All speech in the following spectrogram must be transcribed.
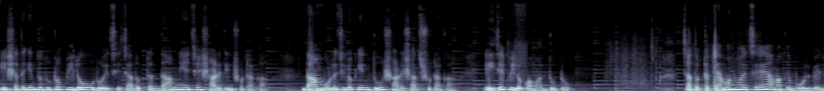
এর সাথে কিন্তু দুটো পিলোও রয়েছে। চাদরটার দাম নিয়েছে সাড়ে তিনশো টাকা। দাম বলেছিল কিন্তু সাড়ে সাতশো টাকা। এই যে পিলো কভার দুটো। চাদরটা কেমন হয়েছে আমাকে বলবেন।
